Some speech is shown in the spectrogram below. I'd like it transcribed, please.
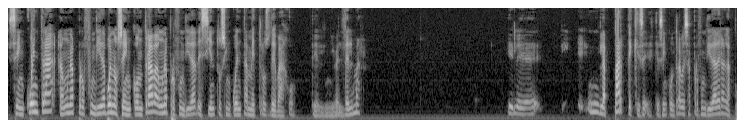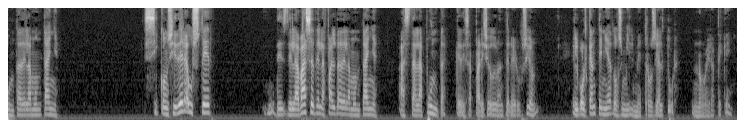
se encuentra a una profundidad, bueno, se encontraba a una profundidad de 150 metros debajo del nivel del mar. Eh, la parte que se, que se encontraba esa profundidad era la punta de la montaña. Si considera usted desde la base de la falda de la montaña hasta la punta, que desapareció durante la erupción, el volcán tenía 2.000 metros de altura, no era pequeño.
